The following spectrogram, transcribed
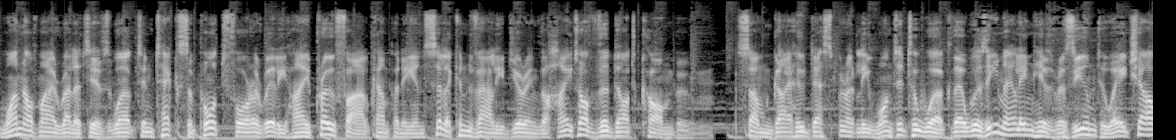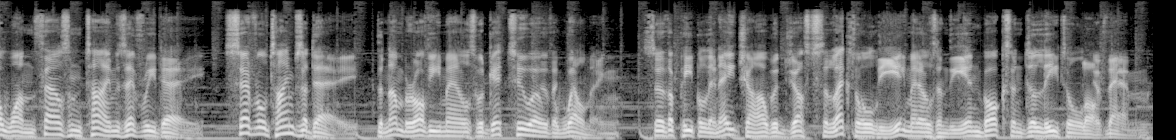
One of my relatives worked in tech support for a really high profile company in Silicon Valley during the height of the dot-com boom. Some guy who desperately wanted to work there was emailing his resume to HR 1000 times every day. Several times a day, the number of emails would get too overwhelming. So the people in HR would just select all the emails in the inbox and delete all of them.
